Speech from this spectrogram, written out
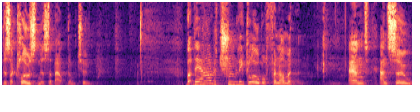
there's a closeness about them too. But they are a truly global phenomenon. And, and so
